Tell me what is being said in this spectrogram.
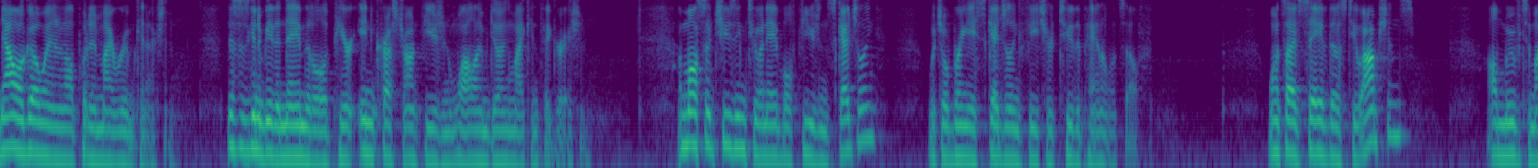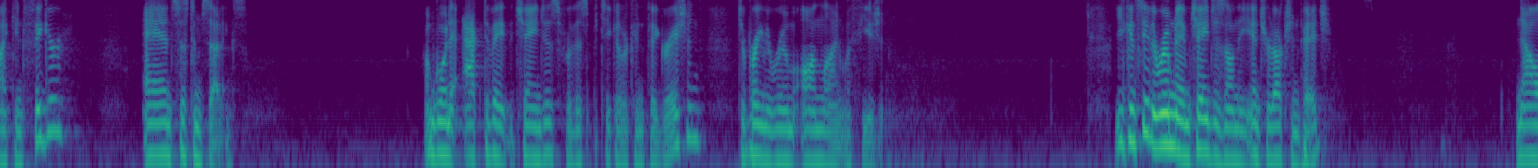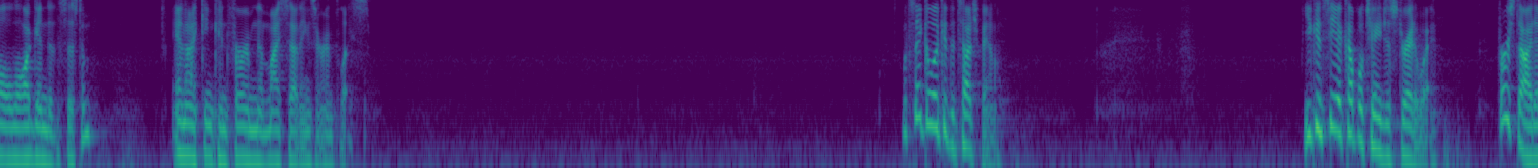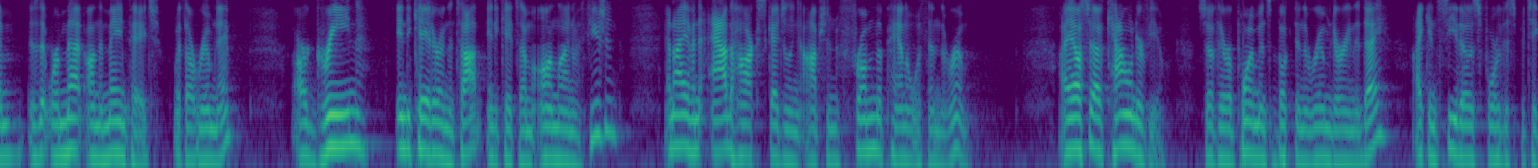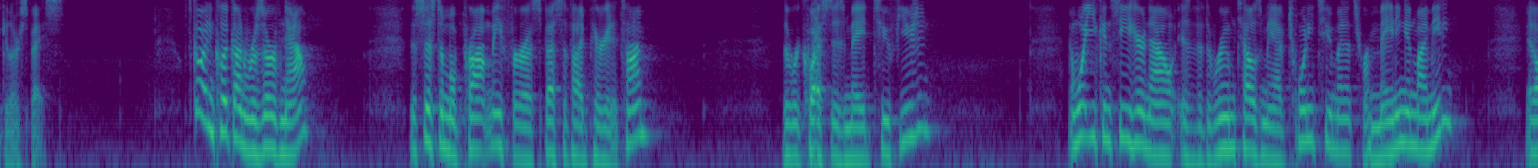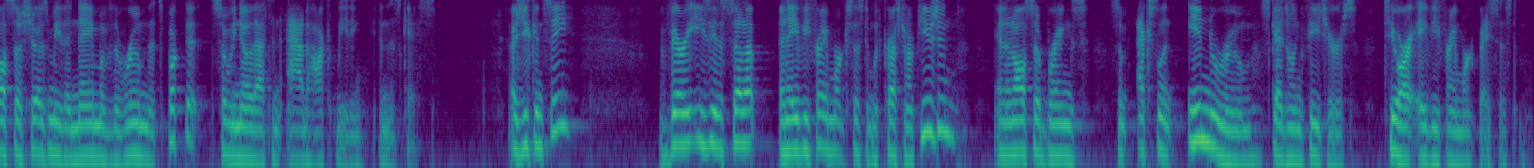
now I'll go in and I'll put in my room connection. This is going to be the name that will appear in Crestron Fusion while I'm doing my configuration. I'm also choosing to enable Fusion scheduling, which will bring a scheduling feature to the panel itself. Once I've saved those two options, I'll move to my configure and system settings. I'm going to activate the changes for this particular configuration to bring the room online with Fusion. You can see the room name changes on the introduction page. Now I'll log into the system and I can confirm that my settings are in place. Let's take a look at the touch panel. You can see a couple changes straight away. First item is that we're met on the main page with our room name. Our green indicator in the top indicates I'm online with Fusion, and I have an ad hoc scheduling option from the panel within the room. I also have calendar view, so if there are appointments booked in the room during the day, I can see those for this particular space. Let's go ahead and click on Reserve Now. The system will prompt me for a specified period of time. The request is made to Fusion. And what you can see here now is that the room tells me I have 22 minutes remaining in my meeting, it also shows me the name of the room that's booked it, so we know that's an ad hoc meeting in this case. As you can see, very easy to set up an AV framework system with Crestron Fusion, and it also brings some excellent in-room scheduling features to our AV framework based system.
